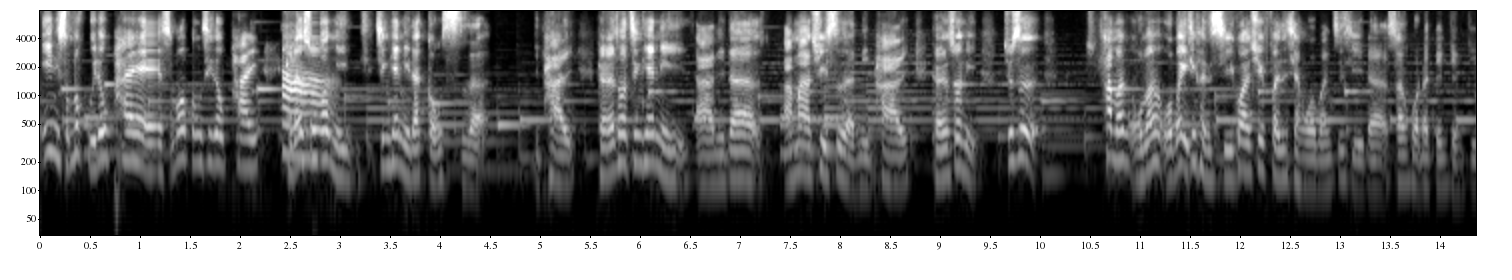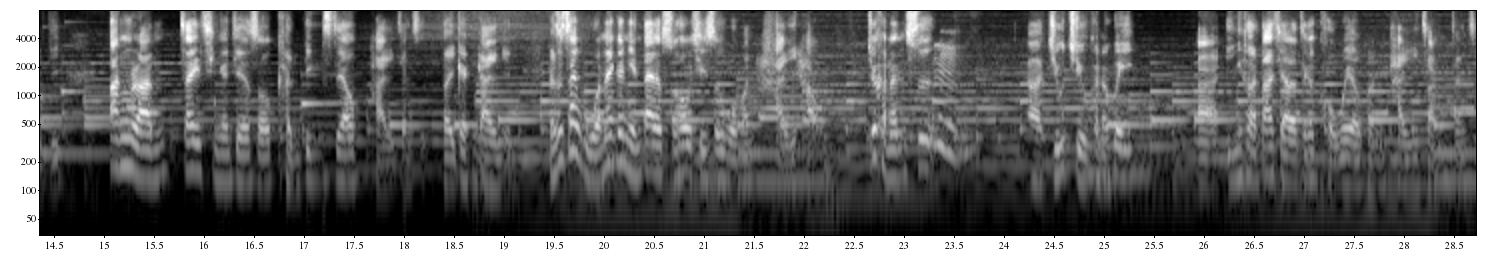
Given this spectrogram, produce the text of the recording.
因为你什么鬼都拍，什么东西都拍，可能说你今天你的狗死了，你拍；可能说今天你啊你的阿妈去世了，你拍；可能说你就是他们，我们我们已经很习惯去分享我们自己的生活的点点滴滴。当然，在情人节的时候肯定是要拍这样子的一个概念。可是在我那个年代的时候，其实我们还好。就可能是，嗯，呃，久久可能会呃迎合大家的这个口味我，可能拍一张这样子，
